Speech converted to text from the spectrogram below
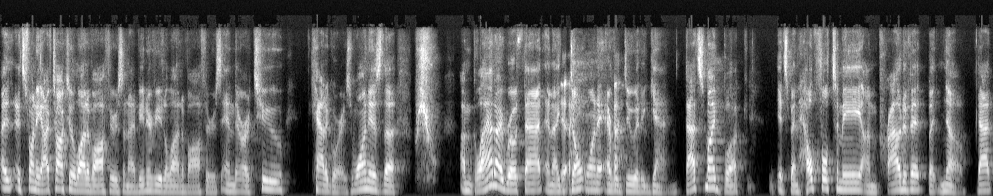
it's funny. I've talked to a lot of authors and I've interviewed a lot of authors, and there are two categories. One is the whew, I'm glad I wrote that and I yeah. don't want to ever do it again. That's my book. It's been helpful to me. I'm proud of it, but no, that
